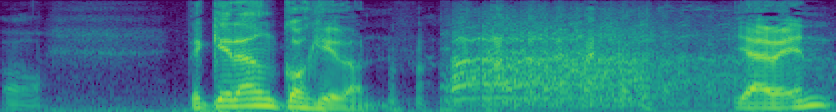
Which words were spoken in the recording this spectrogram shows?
Oh. Te quiere dar un cogidón. ¿Ya ven?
